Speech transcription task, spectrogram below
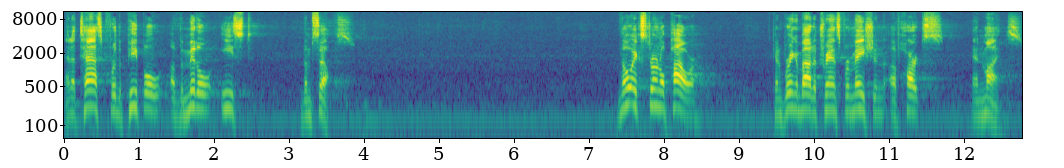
and a task for the people of the Middle East themselves. No external power can bring about a transformation of hearts and minds.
